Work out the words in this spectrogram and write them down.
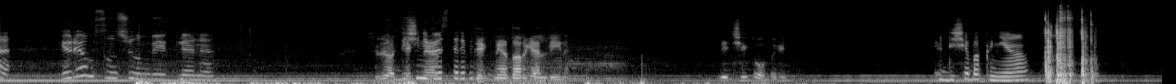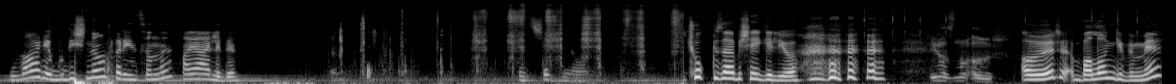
Görüyor musunuz şunun büyüklüğünü? Şuraya Dişini tekneye, gösterebilir tekneye dar geldi yine. Bir çift olta geçmiş. Şu dişe bakın ya. Var ya bu diş ne yapar insanı? Hayal edin. Yetişecek mi o? Çok güzel bir şey geliyor. En azından ağır. Ağır, balon gibi mi?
